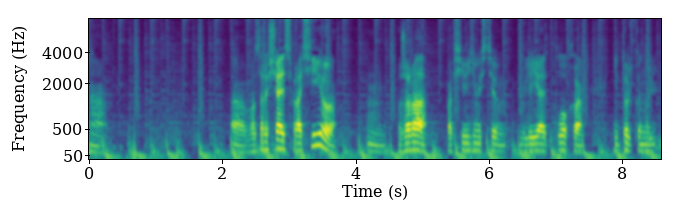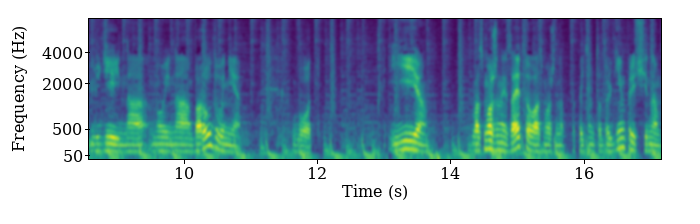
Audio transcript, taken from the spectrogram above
А. А, возвращаясь в Россию, жара, по всей видимости, влияет плохо не только на людей, на, но и на оборудование. Вот. И, возможно, из-за этого, возможно, по каким-то другим причинам,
